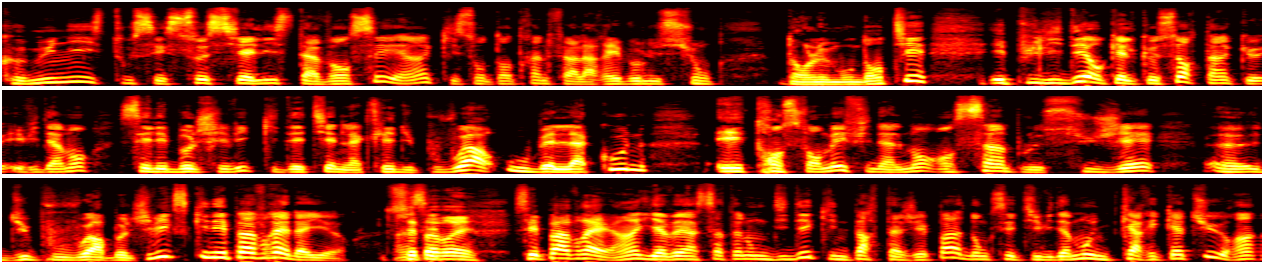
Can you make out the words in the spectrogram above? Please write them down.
communistes, tous ces socialistes avancés hein, qui sont en train de faire la révolution dans le monde entier. Et puis l'idée, en quelque sorte, hein, que évidemment, c'est les bolcheviks qui détiennent la clé du pouvoir, où Bella Kun est transformé finalement en simple sujet euh, du pouvoir bolchevique, ce qui n'est pas vrai d'ailleurs. Hein, C'est pas vrai. C'est pas vrai. Hein. Il y avait un certain nombre d'idées qu'ils ne partageaient pas, donc c'est évidemment une caricature.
